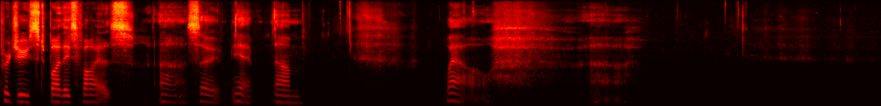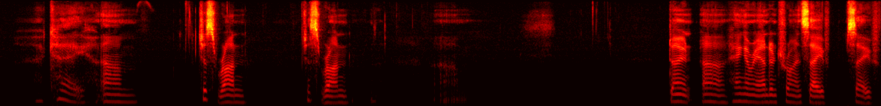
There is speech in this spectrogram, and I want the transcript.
produced by these fires. Uh, so yeah, um, wow. Uh, okay, um, just run, just run. Don't uh, hang around and try and save save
